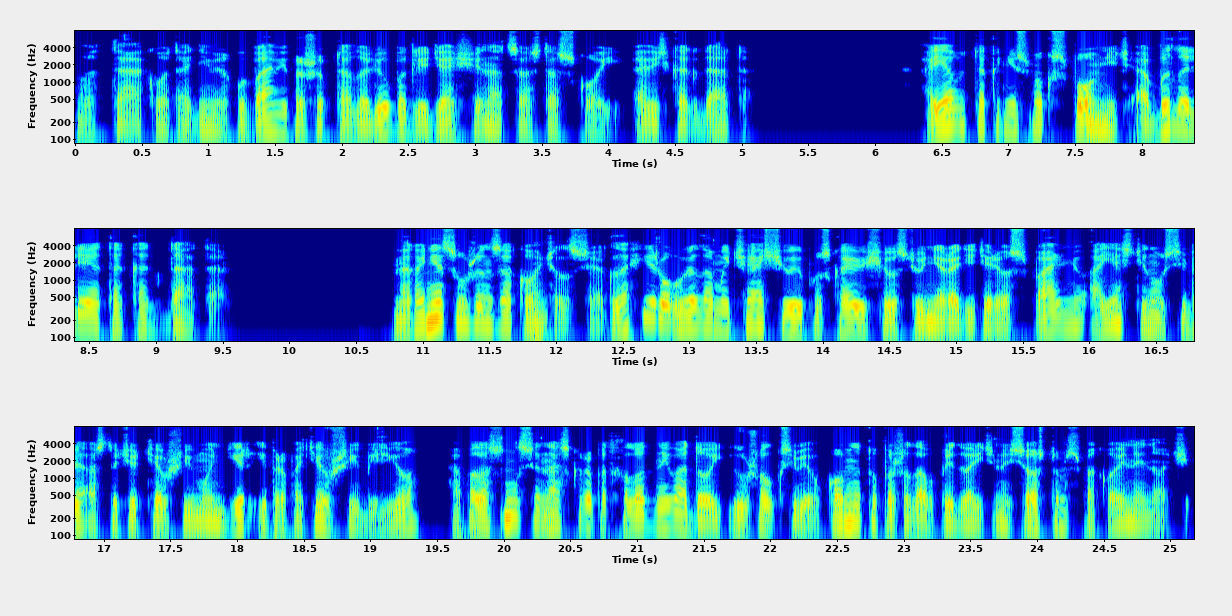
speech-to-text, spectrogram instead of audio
«Вот так вот», — одними губами прошептала Люба, глядящая на отца с тоской. «А ведь когда-то...» А я вот так и не смог вспомнить, а было ли это когда-то. Наконец ужин закончился. Глафира увела мычащего и пускающего слюни родителя в спальню, а я стянул с себя осточертевший мундир и пропотевшее белье, ополоснулся наскоро под холодной водой и ушел к себе в комнату, пожелав предварительно сестрам спокойной ночи.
